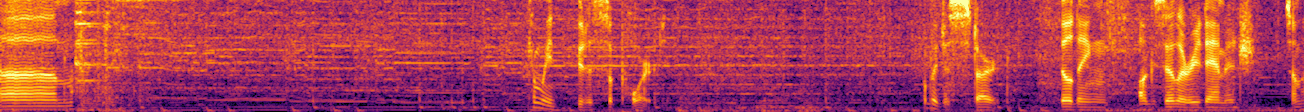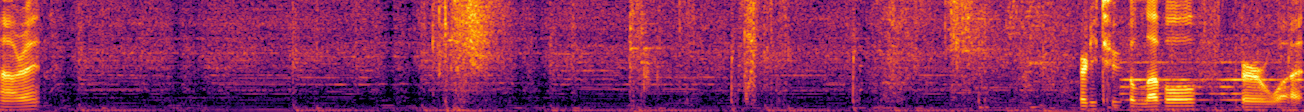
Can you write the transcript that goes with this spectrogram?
Um... can we do to support? Probably just start building auxiliary damage somehow, right? Thirty-two the level for what?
